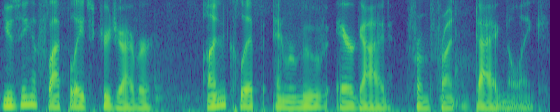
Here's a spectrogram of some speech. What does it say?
Using a flat blade screwdriver, unclip and remove air guide from front diagonal link.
